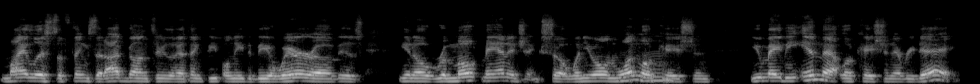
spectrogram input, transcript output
my list of things that I've gone through that I think people need to be aware of is, you know, remote managing. So when you own one mm-hmm. location, you may be in that location every day,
